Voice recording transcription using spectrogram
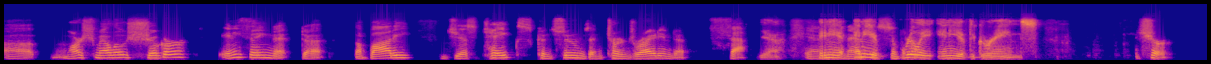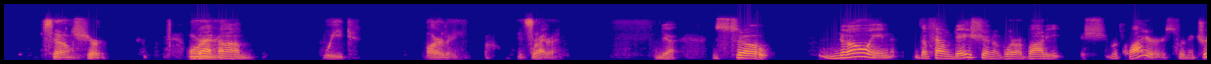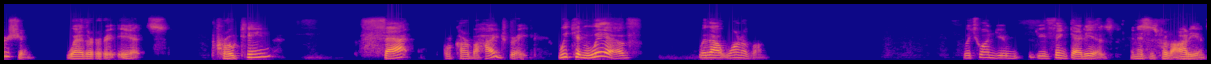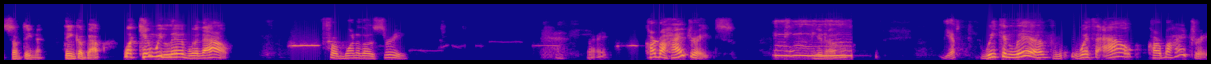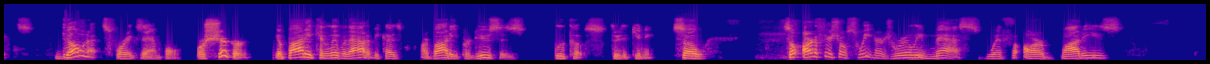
uh, marshmallows, sugar, anything that uh, the body just takes, consumes, and turns right into fat. Yeah. And, Any and any of really any of the grains. sure, So sure. corn, But um, wheat, barley, etc. Right. yeah. So knowing the foundation of what our body sh- requires for nutrition, whether it's protein, fat, or carbohydrate, we can live without one of them. Which one do you do you think that is? And this is for the audience, something to think about. What can we live without from one of those three? Right? Carbohydrates. You know? Mm, yep. We can live without carbohydrates. Donuts, for example, or sugar. Your body can live without it because our body produces glucose through the kidney. So, so artificial sweeteners really mess with our body's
